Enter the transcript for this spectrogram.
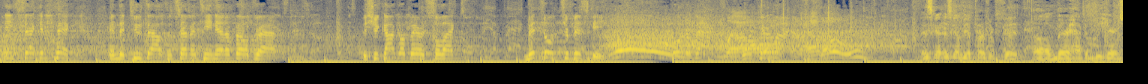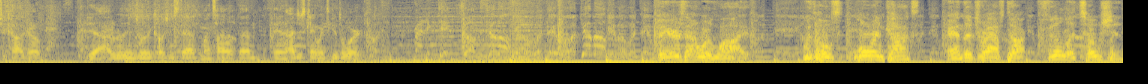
acquired the second pick in the 2017 NFL Draft, the Chicago Bears select Mitchell Trubisky, Whoa. quarterback, North Carolina. Hello. It's gonna, it's gonna be a perfect fit. Um, very happy to be here in Chicago. Yeah, I really enjoy the coaching staff, and my time with them, and I just can't wait to get to work. Bears Hour Live with host Lorin Cox and the Draft doc, Phil Atoshin.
